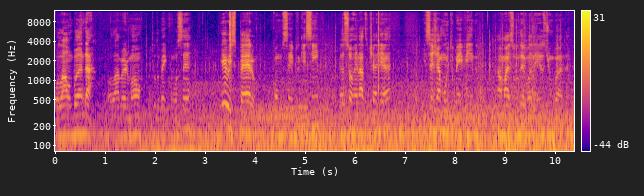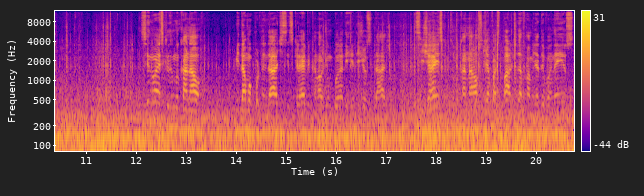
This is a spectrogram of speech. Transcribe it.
Olá, Umbanda. Olá, meu irmão. Tudo bem com você? Eu espero, como sempre, que sim. Eu sou Renato Tchalian e seja muito bem-vindo a mais um Devaneios de Umbanda. Se não é inscrito no canal, me dá uma oportunidade, se inscreve, canal de Umbanda e Religiosidade. Se já é inscrito no canal, se já faz parte da família Devaneios,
